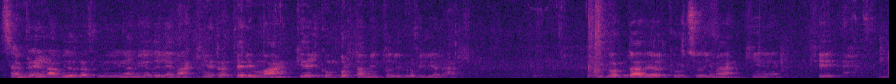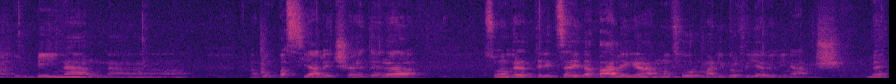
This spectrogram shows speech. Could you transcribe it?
Sempre nell'ambito della fluidodinamica delle macchine tratteremo anche il comportamento dei profili alari. Ricordate dal corso di macchine che una turbina, una, una pompa assiale, eccetera, sono caratterizzati da pale che hanno forma di profili aerodinamici. Bene,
